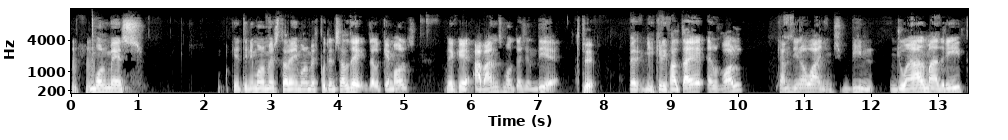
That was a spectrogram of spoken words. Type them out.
Uh -huh. molt més que tenia molt més talent i molt més potencial de, del que molts de que abans molta gent dia Sí, per, i que li faltava el gol que amb 19 anys, 20, jugant al Madrid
